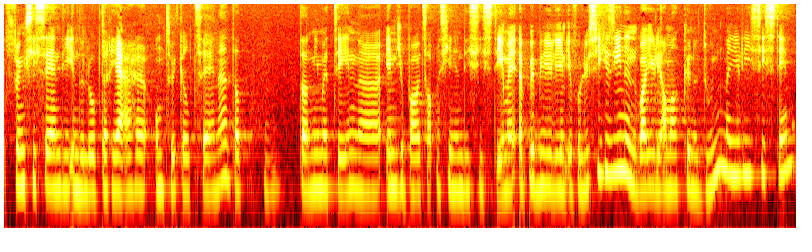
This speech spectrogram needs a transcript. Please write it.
functies zijn die in de loop der jaren ontwikkeld zijn. Hè? Dat dat niet meteen uh, ingebouwd zat misschien in die systemen. Hebben jullie een evolutie gezien in wat jullie allemaal kunnen doen met jullie systemen?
